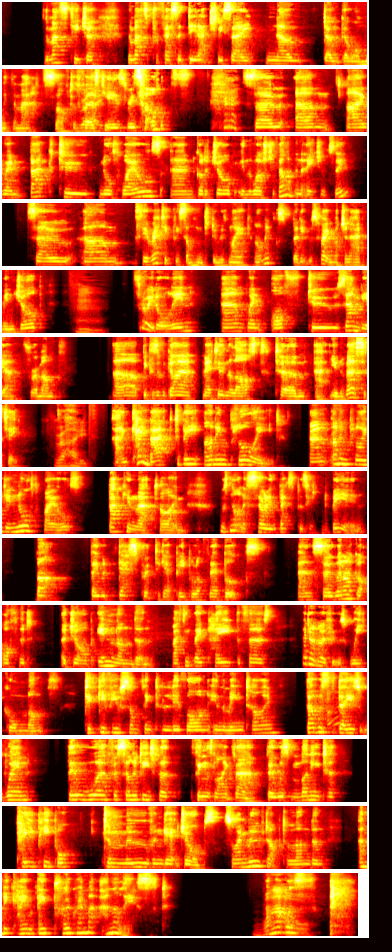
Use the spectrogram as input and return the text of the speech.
the maths teacher, the maths professor did actually say, no, don't go on with the maths after the Right. first year's results. so um, I went back to North Wales and got a job in the Welsh Development Agency. So um, theoretically something to do with my economics, but it was very much an admin job. Mm. Threw it all in and went off to Zambia for a month uh, because of a guy I'd met in the last term at university. Right. And came back to be unemployed. And Right. unemployed in North Wales back in that time was not necessarily the best position to be in, but they were desperate to get people off their books. And so when I got offered a job in London, I think they paid the first, I don't know if it was week or month, to give you something to live on in the meantime. That was the Oh. days when there were facilities for things like that. There was money to pay people to move and get jobs. So I moved up to London and became a programmer analyst. Wow. And that was,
